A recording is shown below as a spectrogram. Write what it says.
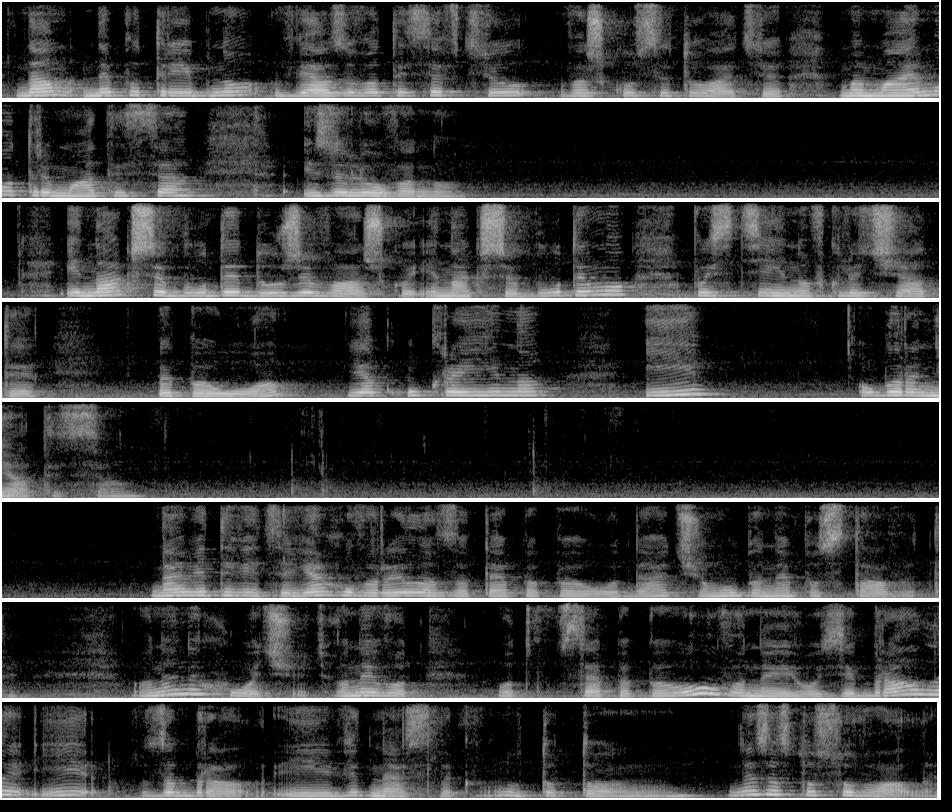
Нам не потрібно вв'язуватися в цю важку ситуацію. Ми маємо триматися ізольовано. Інакше буде дуже важко. Інакше будемо постійно включати ППО як Україна і оборонятися. Навіть дивіться, я говорила за те ППО, да, чому би не поставити. Вони не хочуть. Вони от, от все ППО, вони його зібрали і забрали, і віднесли. Ну, тобто не застосували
